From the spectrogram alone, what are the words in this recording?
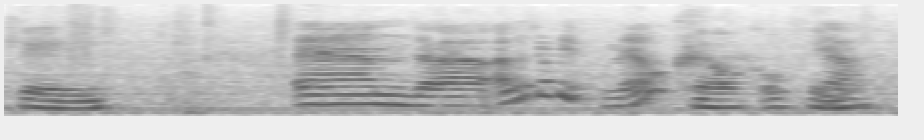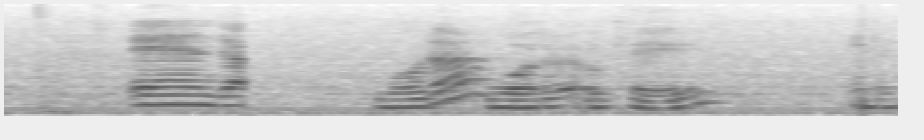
Okay. And uh, a little bit milk. Milk. Okay. Yeah. And uh, water. Water. Okay. Okay.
